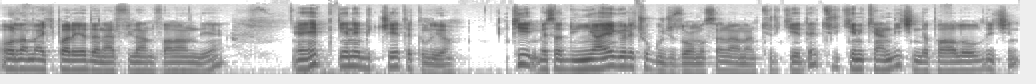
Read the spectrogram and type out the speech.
Oradan belki paraya döner falan falan diye. E, hep gene bütçeye takılıyor. Ki mesela dünyaya göre çok ucuz olmasına rağmen Türkiye'de Türkiye'nin kendi içinde pahalı olduğu için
